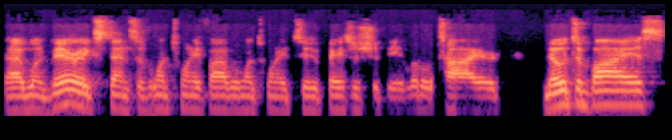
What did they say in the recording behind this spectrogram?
that went very extensive, 125 or 122. Pacers should be a little tired. No Tobias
